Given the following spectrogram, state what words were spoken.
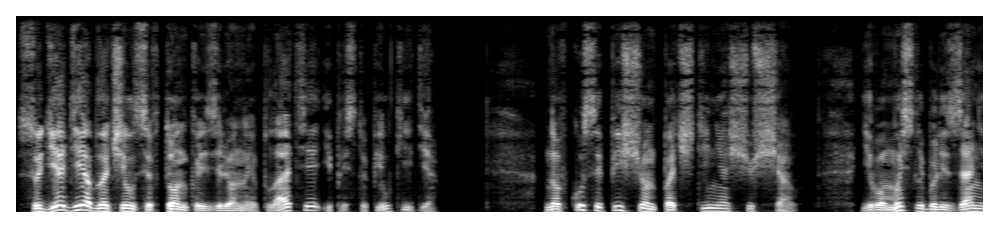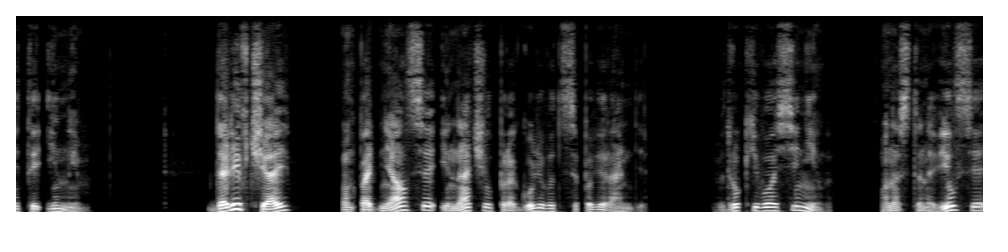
Судья Ди облачился в тонкое зеленое платье и приступил к еде. Но вкуса пищи он почти не ощущал. Его мысли были заняты иным. Долив чай, он поднялся и начал прогуливаться по веранде. Вдруг его осенило. Он остановился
